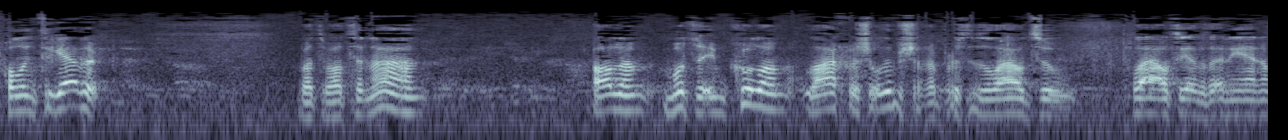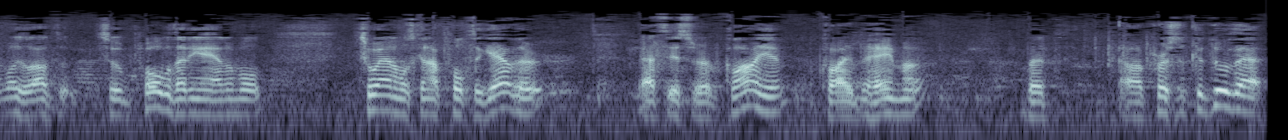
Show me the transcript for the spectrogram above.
pulling together. But the Vatanan, Muta im kulam. A person is allowed to plow together with any animal. He's allowed to, to pull with any animal. Two animals cannot pull together. That's the Isra of Klayim, Klayim Behema. But a person could do that.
